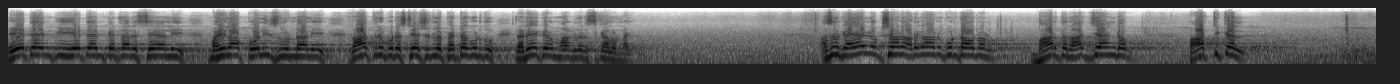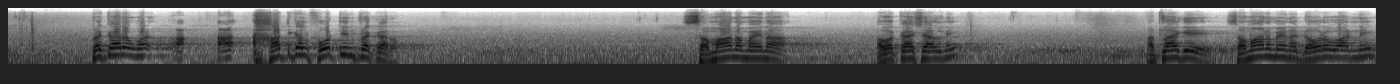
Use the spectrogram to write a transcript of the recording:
ఏ టైంకి ఏ టైంకి ఎట్లా అరెస్ట్ చేయాలి? మహిళా పోలీసులు ఉండాలి. రాత్రిపూట స్టేషన్లో పెట్టకూడదు. అనేక మార్గదర్శకాలు ఉన్నాయి. అసలు గయాన్ని ఒకసారి అడగాలనుకుంటా ఉన్నాను. భారత రాజ్యాంగం ఆర్టికల్ ప్రకారం ఆర్టికల్ ఫోర్టీన్ ప్రకారం సమానమైన అవకాశాలని అట్లాగే సమానమైన గౌరవాన్ని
